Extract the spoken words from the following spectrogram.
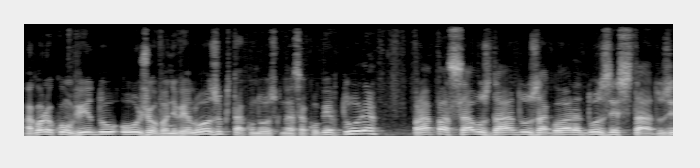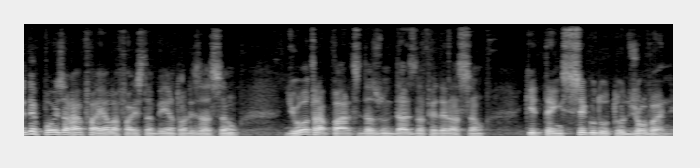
Agora eu convido o Giovanni Veloso, que está conosco nessa cobertura, para passar os dados agora dos estados. E depois a Rafaela faz também a atualização de outra parte das unidades da federação que tem segundo turno. Giovanni.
